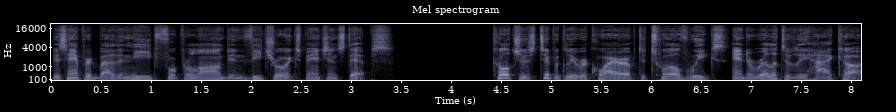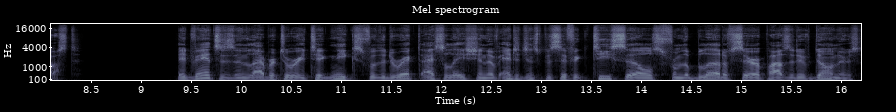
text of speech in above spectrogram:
is hampered by the need for prolonged in vitro expansion steps. Cultures typically require up to 12 weeks and a relatively high cost. Advances in laboratory techniques for the direct isolation of antigen specific T cells from the blood of seropositive donors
